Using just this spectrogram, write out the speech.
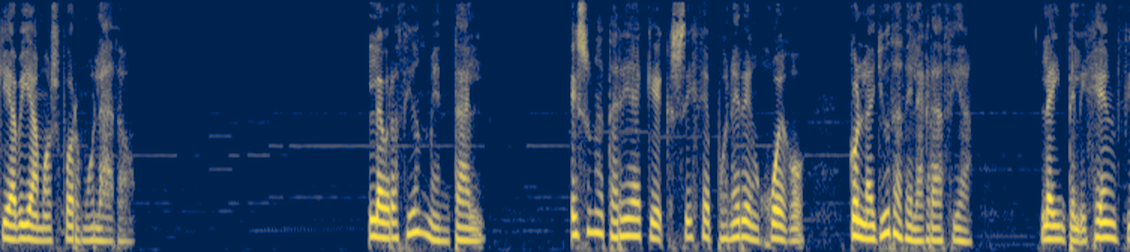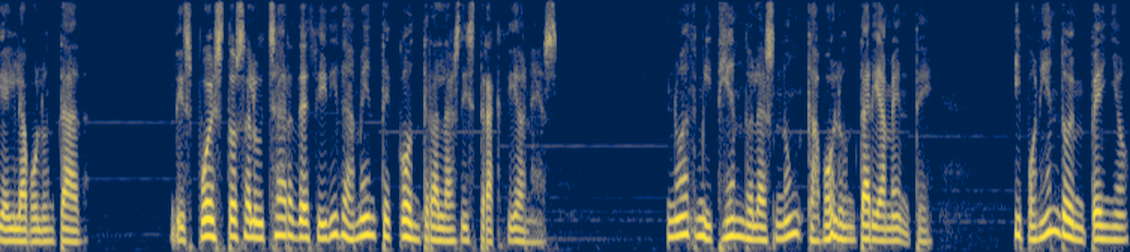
que habíamos formulado. La oración mental es una tarea que exige poner en juego, con la ayuda de la gracia, la inteligencia y la voluntad, dispuestos a luchar decididamente contra las distracciones, no admitiéndolas nunca voluntariamente, y poniendo empeño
